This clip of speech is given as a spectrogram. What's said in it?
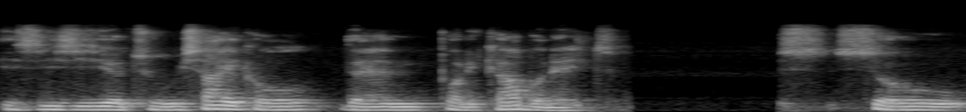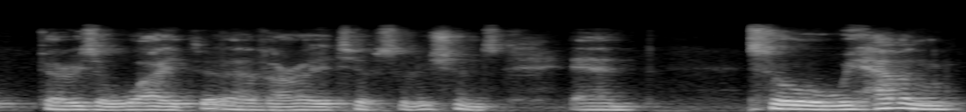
is easier to recycle than polycarbonate. So there is a wide uh, variety of solutions, and so we haven't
